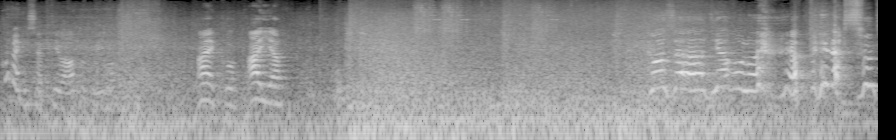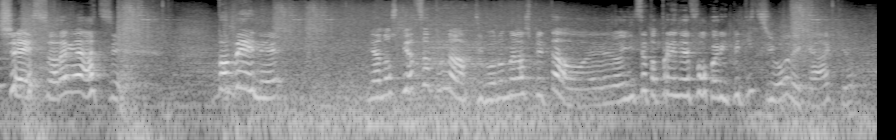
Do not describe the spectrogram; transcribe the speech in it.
Com'è che si è attivato prima? Ah, ecco. Aia. Cosa diavolo è appena successo, ragazzi? Va bene. Mi hanno spiazzato un attimo, non me l'aspettavo. Eh, ho iniziato a prendere fuoco a ripetizione, cacchio.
